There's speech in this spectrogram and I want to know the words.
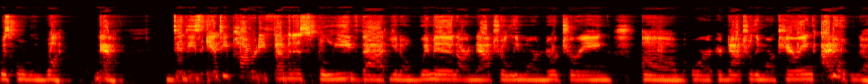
was only one. Now, did these anti-poverty feminists believe that you know women are naturally more nurturing um, or, or naturally more caring? I don't know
